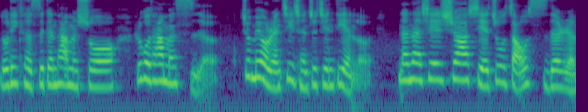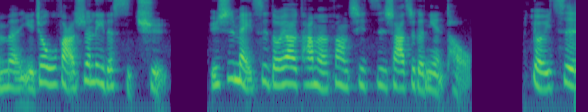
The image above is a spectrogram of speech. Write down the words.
卢里克斯跟他们说，如果他们死了，就没有人继承这间店了。那那些需要协助早死的人们也就无法顺利的死去。于是每次都要他们放弃自杀这个念头。有一次，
